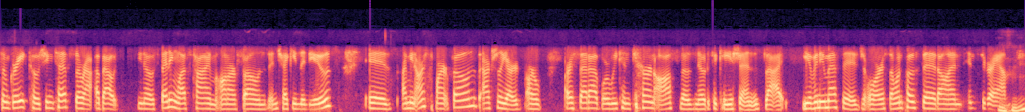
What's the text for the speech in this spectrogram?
some great coaching tips around about you know, spending less time on our phones and checking the news is, I mean, our smartphones actually are, are, are set up where we can turn off those notifications that you have a new message or someone posted on Instagram. Mm-hmm.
